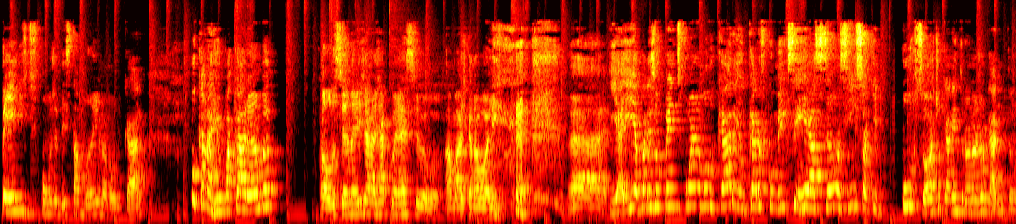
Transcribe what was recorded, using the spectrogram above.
pênis de esponja desse tamanho na mão do cara. O cara riu pra caramba. Ó, o Luciano aí já, já conhece o, a mágica da bolinha. uh, e aí apareceu o pênis de esponja na mão do cara, e o cara ficou meio que sem reação, assim, só que por sorte, o cara entrou na jogada. Então,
